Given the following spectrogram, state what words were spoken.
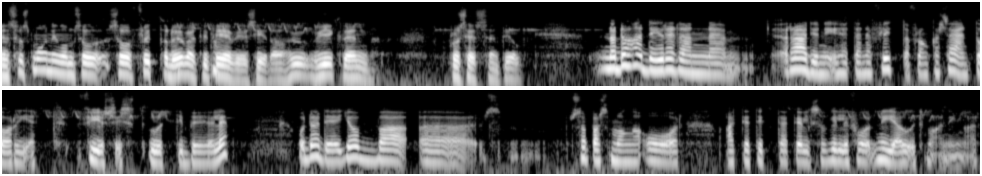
Men så småningom så, så flyttade du över till tv-sidan. Hur, hur gick den processen till? No, då hade ju redan eh, radionyheterna flyttat från Kaserntorget fysiskt ut till Böle. Och då hade jag jobbat eh, så pass många år att jag tyckte att jag liksom ville få nya utmaningar.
